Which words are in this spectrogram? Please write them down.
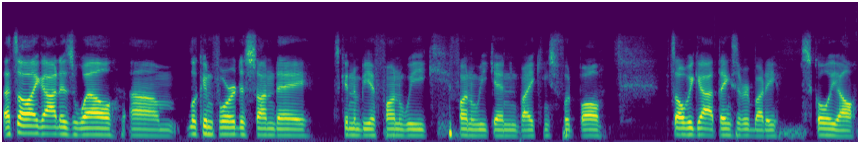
that's all I got as well. Um, looking forward to Sunday. It's going to be a fun week, fun weekend in Vikings football. That's all we got. Thanks, everybody. Skol, y'all.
